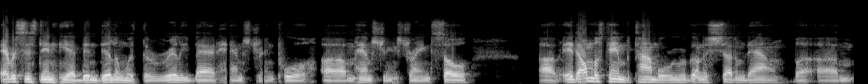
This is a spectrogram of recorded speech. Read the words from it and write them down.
ever since then he had been dealing with the really bad hamstring pull, um, hamstring strain. So uh, it almost came a time where we were going to shut him down, but um,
